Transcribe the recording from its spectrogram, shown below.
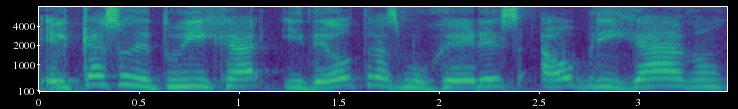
El caso de tu hija y de otras mujeres ha obligado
